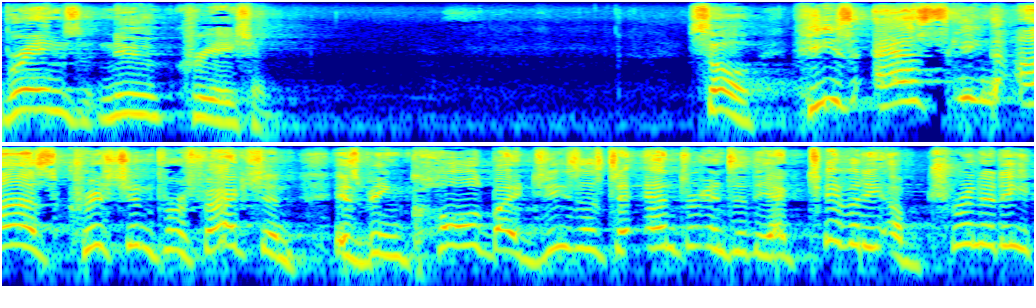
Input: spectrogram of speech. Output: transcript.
brings new creation. So he's asking us, Christian perfection is being called by Jesus to enter into the activity of Trinity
